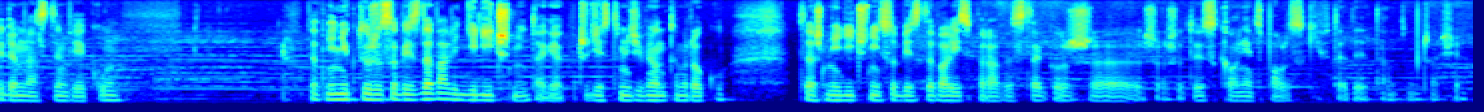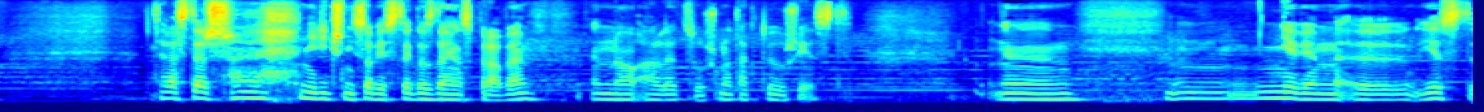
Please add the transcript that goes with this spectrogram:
XVII wieku. Pewnie niektórzy sobie zdawali nieliczni, tak jak w 1939 roku też nieliczni sobie zdawali sprawę z tego, że, że, że to jest koniec Polski wtedy, w tamtym czasie. Teraz też e, nieliczni sobie z tego zdają sprawę, no ale cóż, no tak to już jest. E, mm, nie wiem, jest,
